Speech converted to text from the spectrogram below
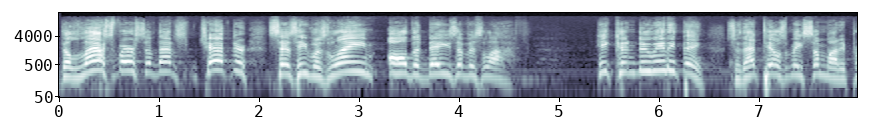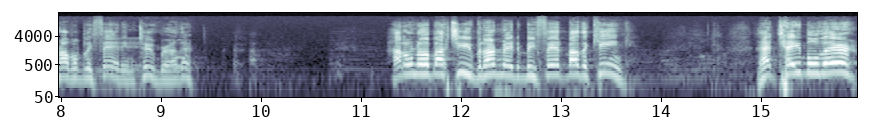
The last verse of that chapter says he was lame all the days of his life. He couldn't do anything. So that tells me somebody probably fed him too, brother. I don't know about you, but I'm ready to be fed by the king. That table there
